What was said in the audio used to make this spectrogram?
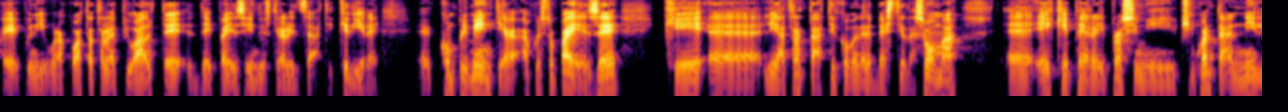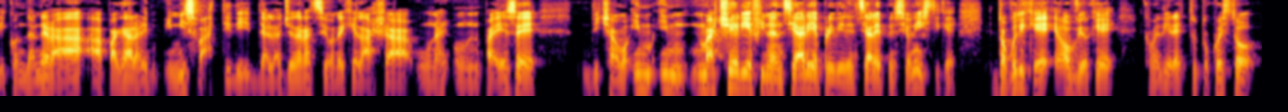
e quindi una quota tra le più alte dei paesi industrializzati. Che dire, eh, complimenti a, a, questo paese che eh, li ha trattati come delle bestie da soma eh, e che per i prossimi 50 anni li condannerà a pagare i misfatti di, della generazione che lascia una, un paese diciamo in, in macerie finanziarie, previdenziali e pensionistiche. Dopodiché è ovvio che come dire, tutto questo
